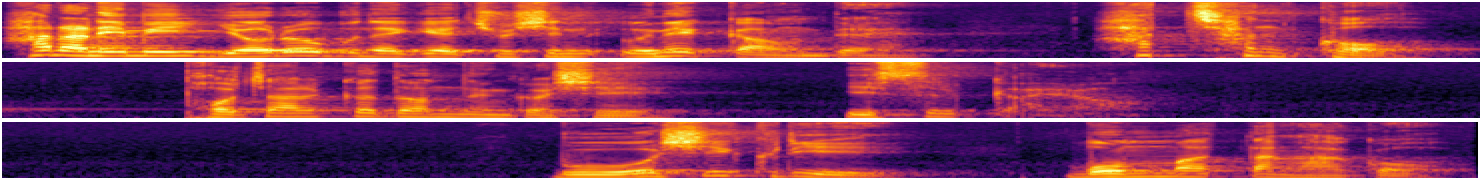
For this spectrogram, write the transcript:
하나님이 여러분에게 주신 은혜 가운데 하찮고 보잘것없는 것이 있을까요? 무엇이 그리 못마땅하고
